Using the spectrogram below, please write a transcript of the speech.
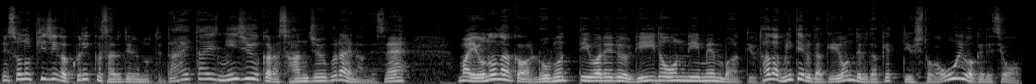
でその記事がクリックされてるのって大体20から30ぐらいなんですね。まあ世の中はロムって言われるリードオンリーメンバーっていうただ見てるだけ読んでるだけっていう人が多いわけですよ。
